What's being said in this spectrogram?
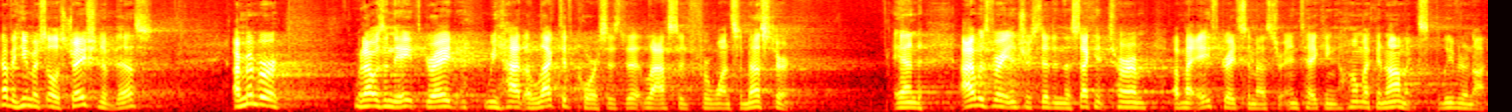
I have a humorous illustration of this. I remember when I was in the eighth grade, we had elective courses that lasted for one semester. And I was very interested in the second term of my eighth grade semester in taking home economics, believe it or not.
